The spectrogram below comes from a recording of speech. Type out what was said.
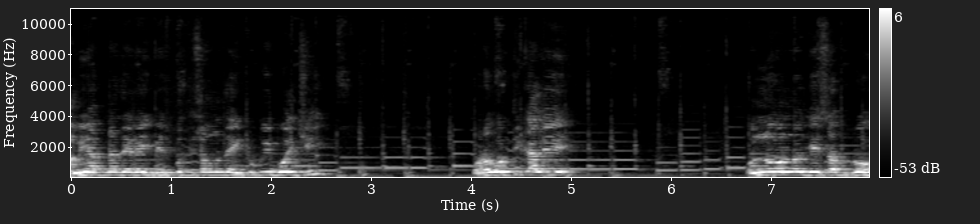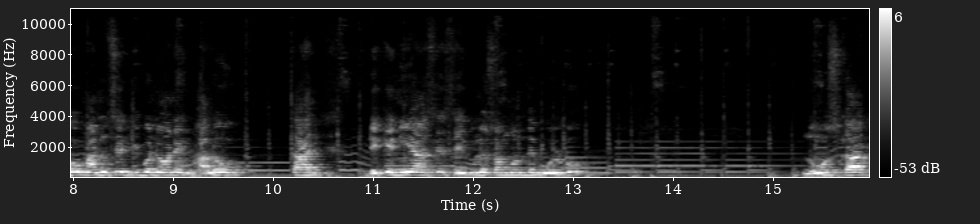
আমি আপনাদের এই বৃহস্পতি সম্বন্ধে এইটুকুই বলছি। পরবর্তীকালে অন্য অন্য যেসব গ্রহ মানুষের জীবনে অনেক ভালো কাজ ডেকে নিয়ে আসে, সেইগুলো সম্বন্ধে বলব। নমস্কার।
